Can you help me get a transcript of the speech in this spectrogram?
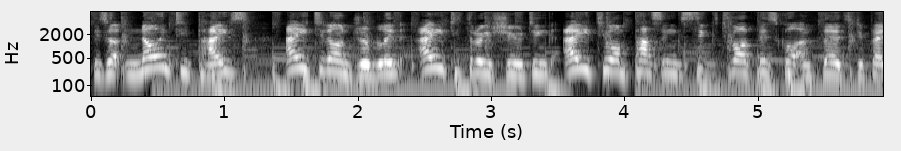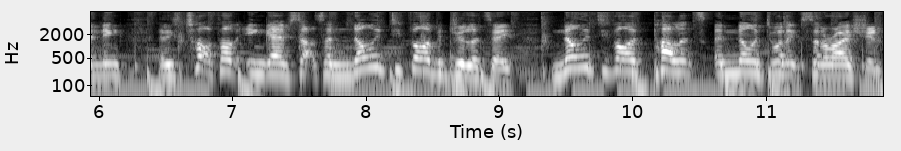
He's got 90 pace, 89 dribbling, 83 shooting, 81 passing, 65 physical and 30 defending. And his top 5 in-game stats are 95 agility, 95 balance and 91 acceleration.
